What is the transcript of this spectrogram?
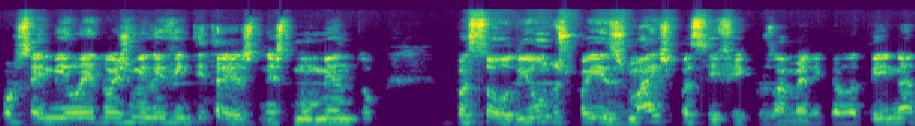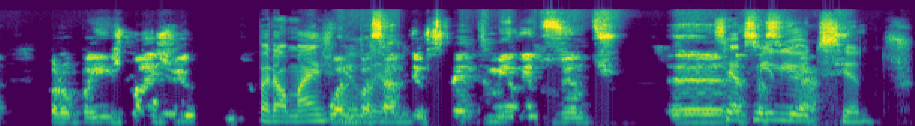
por 100 mil em 2023. Neste momento, passou de um dos países mais pacíficos da América Latina para o país mais violento. Para o mais O ano passado teve 7.200 uh, 7.800.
